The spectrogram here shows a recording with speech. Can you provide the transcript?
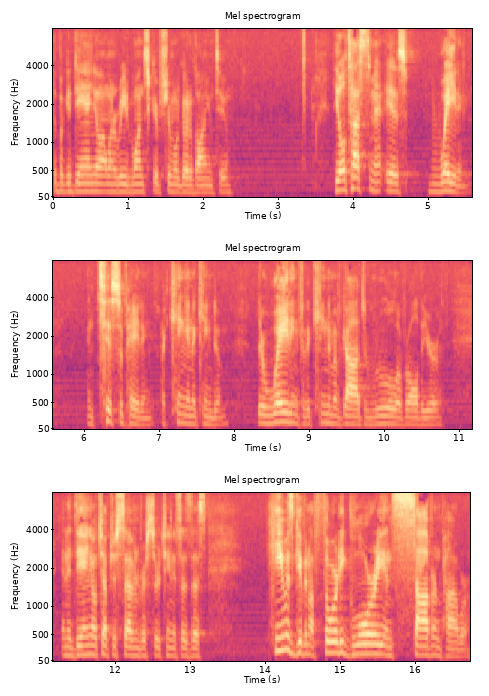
the book of Daniel. I want to read one scripture and we'll go to volume two. The Old Testament is waiting, anticipating a king and a kingdom. They're waiting for the kingdom of God to rule over all the earth. And in Daniel chapter 7, verse 13, it says this He was given authority, glory, and sovereign power.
